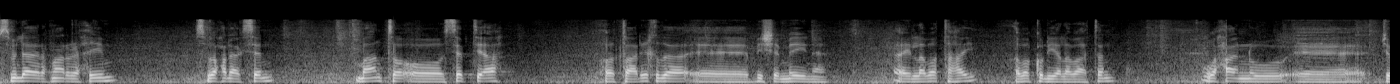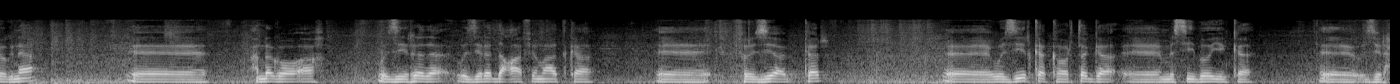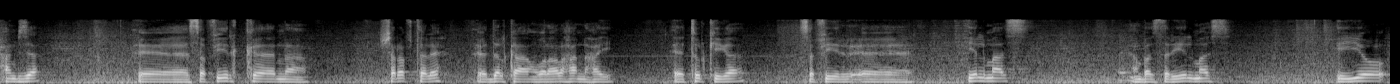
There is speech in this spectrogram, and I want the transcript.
bismi illaahi raxmaan raxiim subax wanaagsan. Maanta oo sabti ah oo taariikhda bisha meyna ay laba tahay waxaanu joognaa annagoo ah wasiirada wasiiradda caafimaadka fawziya kar wasiirka ka hortaga masiibooyinka wasiir xamza safiirkana sharafta leh ee dalka aan walaalaha nahay ee turkiga safiir yilmas ambasador yilmas iyo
